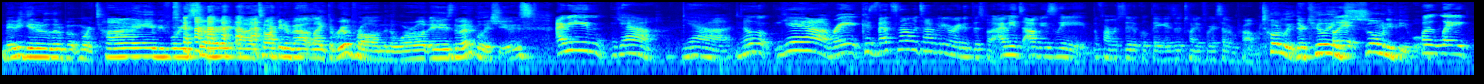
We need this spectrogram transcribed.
maybe give it a little bit more time before you start uh, talking about like the real problem in the world is the medical issues. I mean, yeah, yeah, no, yeah, right? Because that's not what's happening right at this moment. I mean, it's obviously the pharmaceutical thing is a 24 7 problem. Totally, they're killing But- so many people. But, like,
